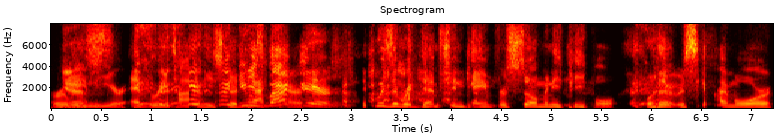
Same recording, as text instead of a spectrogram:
early in the year. Every time he stood he back, was back there, there. it was a redemption game for so many people, whether it was Sky Moore,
